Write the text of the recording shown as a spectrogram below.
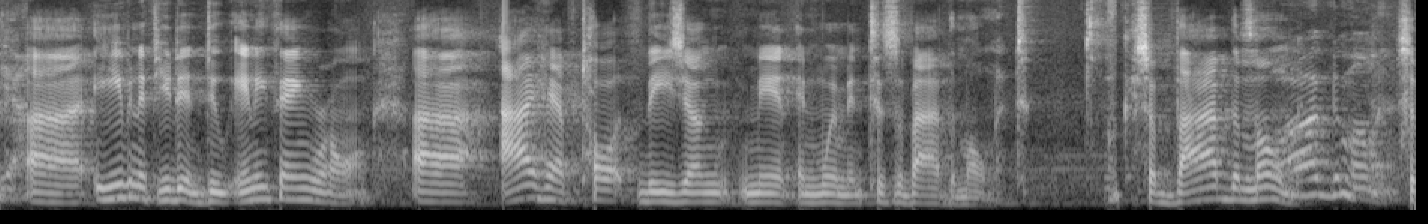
Yeah. Uh, even if you didn't do anything wrong, uh, I have taught these young men and women to survive the moment. Okay. Survive the Survive moment. Survive the moment. So,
